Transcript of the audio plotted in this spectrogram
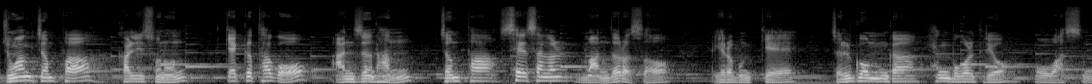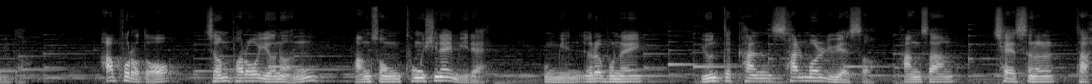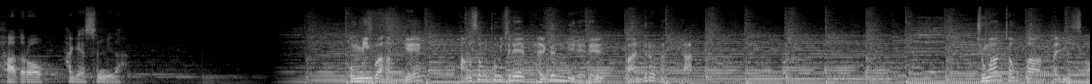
중앙전파 관리소는 깨끗하고 안전한 전파 세상을 만들어서 여러분께 즐거움과 행복을 드려 왔습니다. 앞으로도 전파로 여는 방송통신의 미래, 국민 여러분의 윤택한 삶을 위해서 항상 최선을 다하도록 하겠습니다. 국민과 함께 방송통신의 밝은 미래를 만들어갑니다. 중앙전파관리소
